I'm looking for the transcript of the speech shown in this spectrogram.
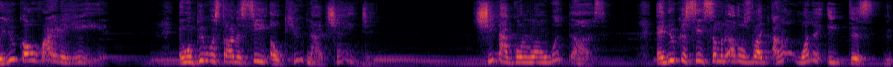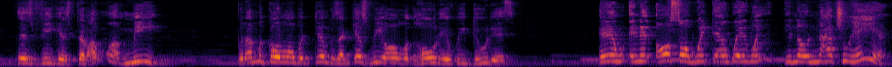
Well, you go right ahead. And when people start to see, oh, Q not changing. She not going along with us. And you can see some of the others like, I don't want to eat this this vegan stuff. I want meat. But I'm gonna go along with them because I guess we all look holy if we do this. And and it also went that way with you know natural hair.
